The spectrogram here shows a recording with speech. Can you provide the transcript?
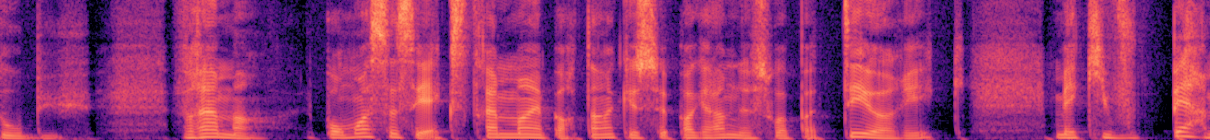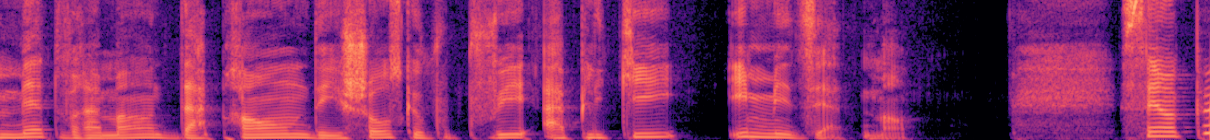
au but. Vraiment, pour moi, ça, c'est extrêmement important que ce programme ne soit pas théorique, mais qui vous permette vraiment d'apprendre des choses que vous pouvez appliquer immédiatement. C'est un peu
